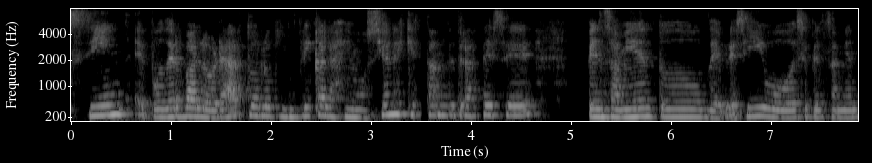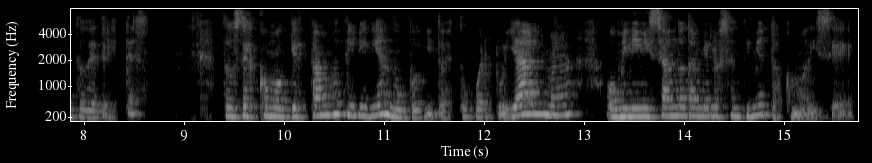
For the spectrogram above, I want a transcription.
sin eh, poder valorar todo lo que implica las emociones que están detrás de ese pensamiento depresivo o ese pensamiento de tristeza. Entonces, como que estamos dividiendo un poquito esto, cuerpo y alma, o minimizando también los sentimientos, como dice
